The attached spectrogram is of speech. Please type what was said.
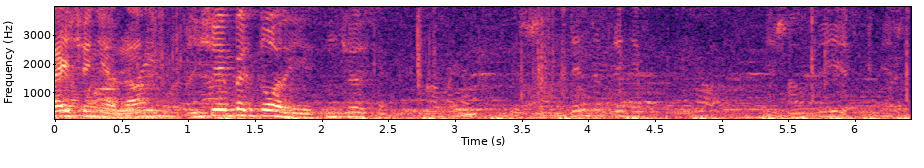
Пока еще нет, да? Еще и бэкдоры есть, ничего себе. Один до призів. Шансы есть, конечно.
